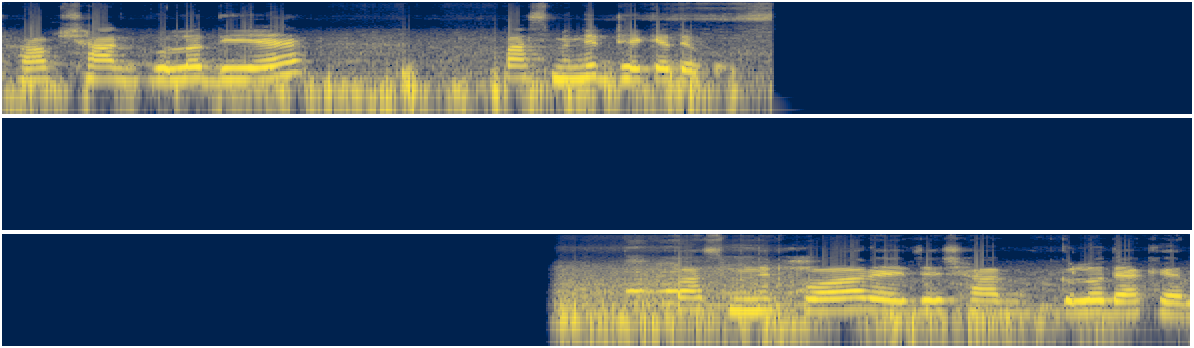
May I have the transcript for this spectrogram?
সব শাকগুলো দিয়ে পাঁচ মিনিট ঢেকে দেব। পাঁচ মিনিট পর এই যে শাকগুলো দেখেন,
